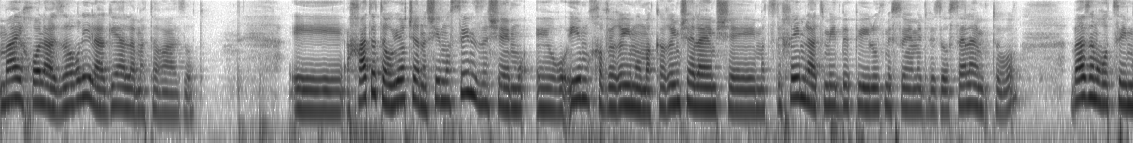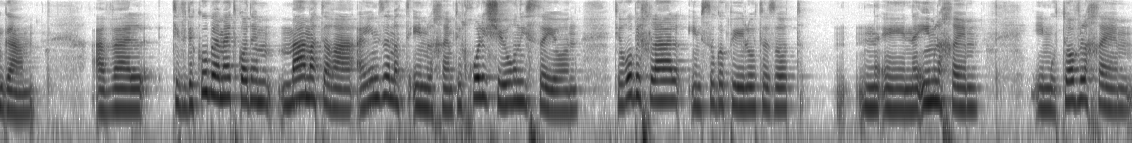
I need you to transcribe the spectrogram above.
מה יכול לעזור לי להגיע למטרה הזאת. אה, אחת הטעויות שאנשים עושים זה שהם אה, רואים חברים או מכרים שלהם שמצליחים להתמיד בפעילות מסוימת וזה עושה להם טוב ואז הם רוצים גם. אבל תבדקו באמת קודם מה המטרה, האם זה מתאים לכם, תלכו לשיעור ניסיון, תראו בכלל אם סוג הפעילות הזאת אה, נעים לכם, אם הוא טוב לכם,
